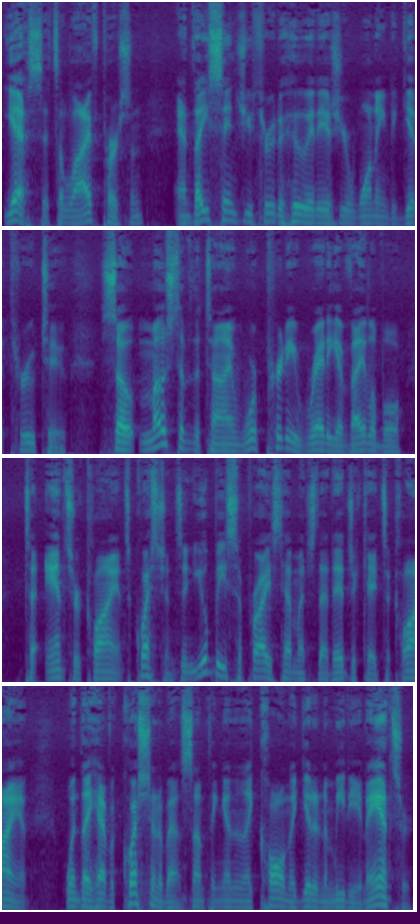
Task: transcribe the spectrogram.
yes, it's a live person, and they send you through to who it is you're wanting to get through to. So most of the time, we're pretty ready, available to answer clients' questions, and you'll be surprised how much that educates a client when they have a question about something and then they call and they get an immediate answer.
